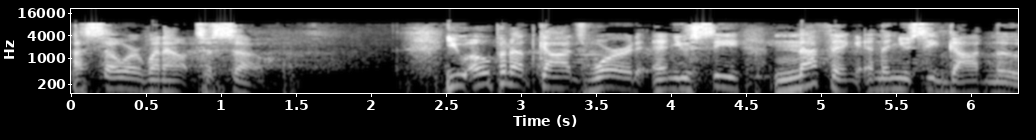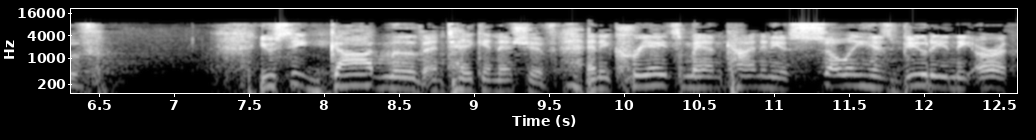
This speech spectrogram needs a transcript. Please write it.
A sower went out to sow. You open up God's Word and you see nothing and then you see God move. You see God move and take initiative. And He creates mankind and He is sowing His beauty in the earth.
